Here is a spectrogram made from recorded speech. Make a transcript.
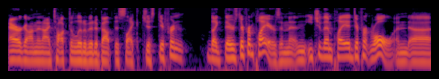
aragon and i talked a little bit about this like just different like there's different players and then each of them play a different role and uh,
